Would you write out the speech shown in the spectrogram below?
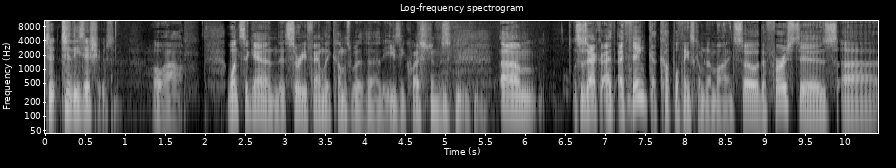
to to these issues? Oh wow! Once again, the Suri family comes with uh, the easy questions. um, so Zachary, I, I think a couple things come to mind. So the first is uh,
